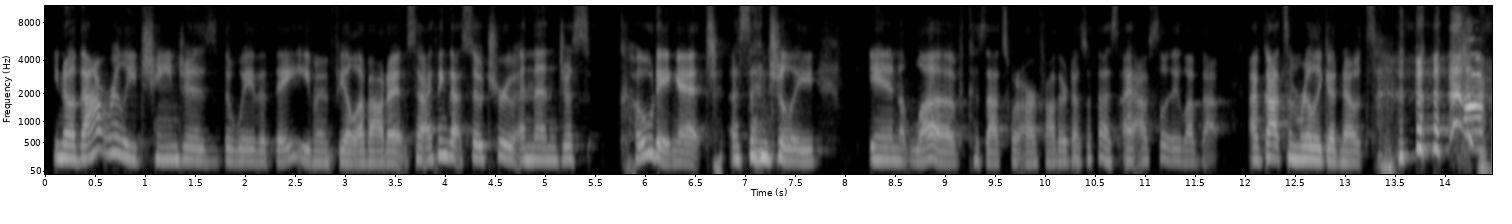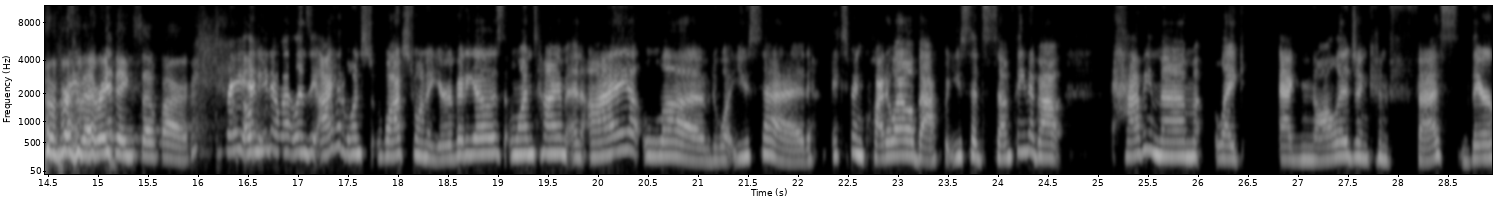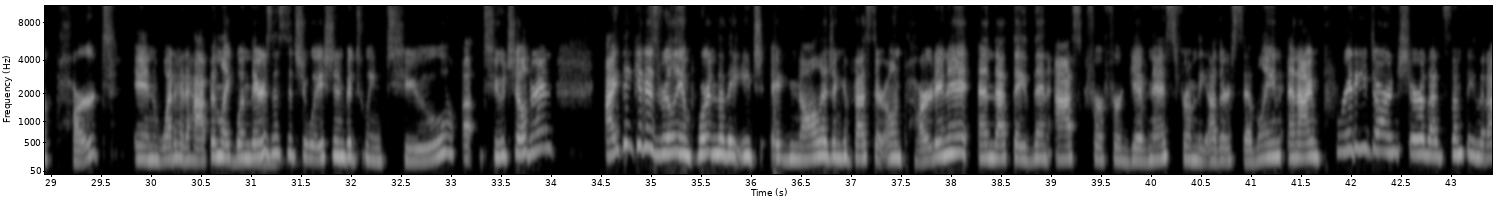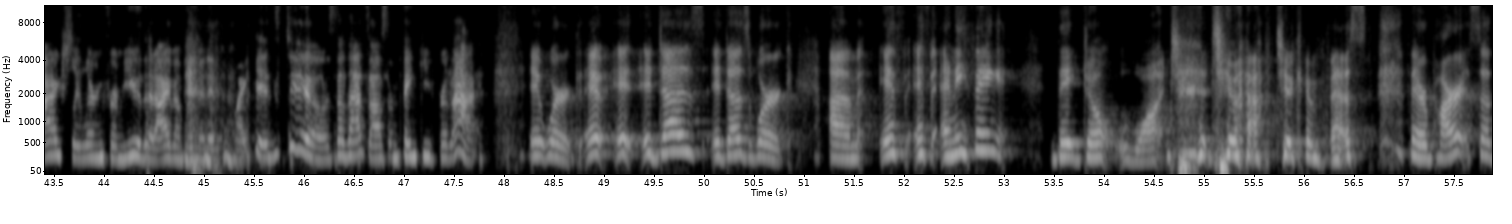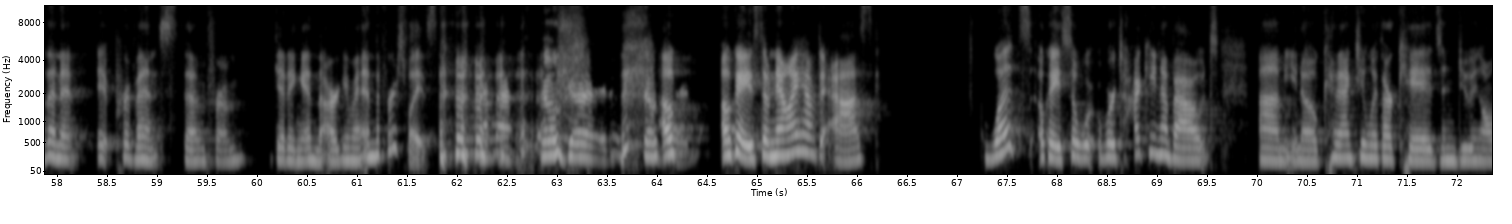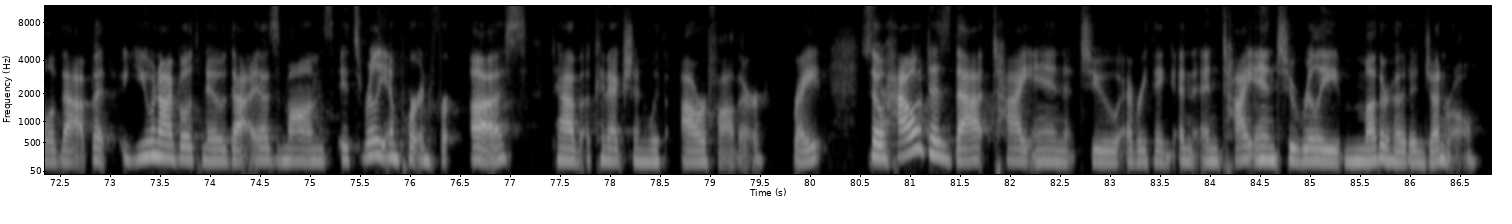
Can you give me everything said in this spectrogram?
you know, that really changes the way that they even feel about it. So I think that's so true. And then just coding it essentially in love, because that's what our father does with us. I absolutely love that. I've got some really good notes oh, from everything so far. Great. Okay. And you know what, Lindsay, I had once watched one of your videos one time and I loved what you said. It's been quite a while back, but you said something about having them like acknowledge and confess their part in what had happened. Like when there's a mm-hmm. situation between two uh, two children i think it is really important that they each acknowledge and confess their own part in it and that they then ask for forgiveness from the other sibling. And i'm pretty darn sure that's something that i actually learned from you that i've implemented with my kids too. So that's awesome. Thank you for that. It worked. It it, it does it does work. Um if if anything they don't want to have to confess their part so then it it prevents them from getting in the argument in the first place. yeah, so good. So good. Okay, so now I have to ask what's okay so we're, we're talking about um, you know connecting with our kids and doing all of that but you and i both know that as moms it's really important for us to have a connection with our father right so yeah. how does that tie in to everything and and tie into really motherhood in general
